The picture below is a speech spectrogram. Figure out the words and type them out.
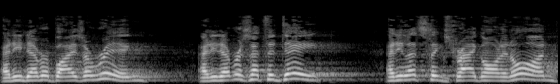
and he never buys a ring, and he never sets a date and he lets things drag on and on,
